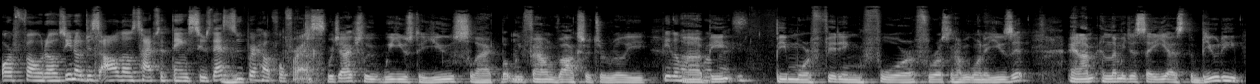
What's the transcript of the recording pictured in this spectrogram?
or photos. You know, just all those types of things too. So that's Mm-hmm. super helpful for us. which actually we used to use Slack, but we found Voxer to really Be uh, be. Be more fitting for for us and how we want to use it. And I'm and let me just say yes, the beauty,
